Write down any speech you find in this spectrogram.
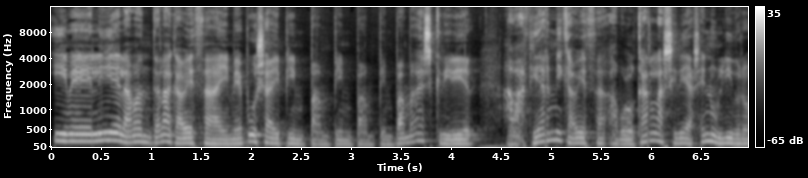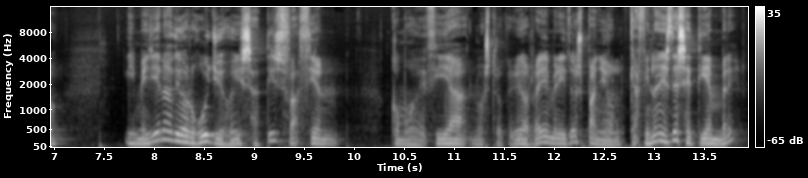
Y me lié la manta a la cabeza y me puse ahí pim pam, pim pam, pim pam a escribir, a vaciar mi cabeza, a volcar las ideas en un libro, y me llena de orgullo y satisfacción como decía nuestro querido rey emérito español, que a finales de septiembre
